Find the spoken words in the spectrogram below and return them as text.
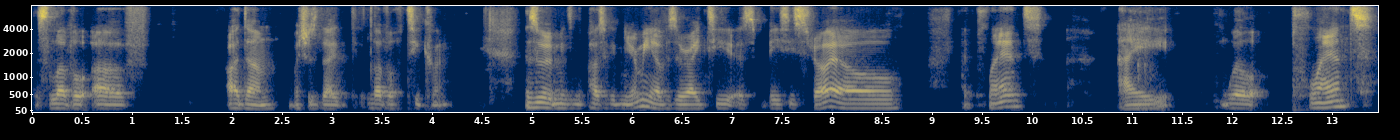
this level of Adam, which is that level of Tikkun. This is what it means in the pasuk near me of Zeraiti as Beis Israel. I plant, I will plant.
